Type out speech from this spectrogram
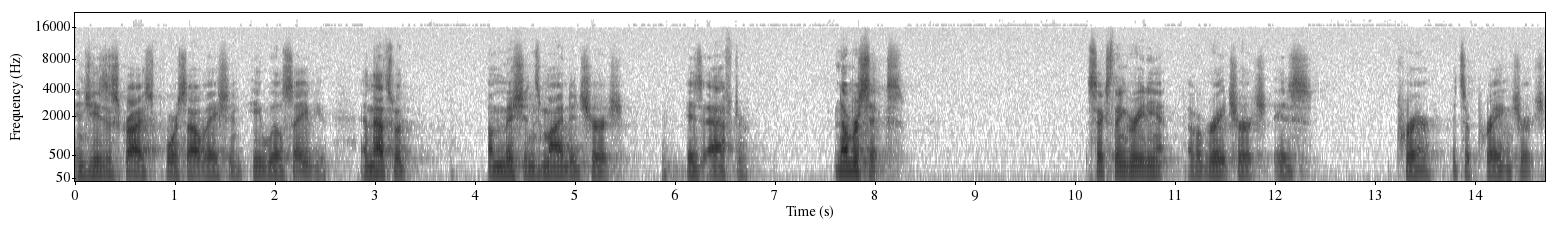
in Jesus Christ for salvation, He will save you. And that's what a missions minded church is after. Number six. Sixth ingredient of a great church is prayer. It's a praying church.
